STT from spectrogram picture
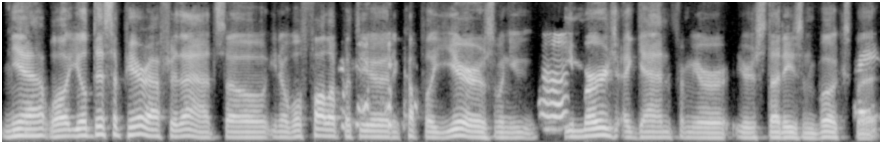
Yeah, well, you'll disappear after that. So, you know, we'll follow up with you in a couple of years when you uh-huh. emerge again from your your studies and books. Right.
